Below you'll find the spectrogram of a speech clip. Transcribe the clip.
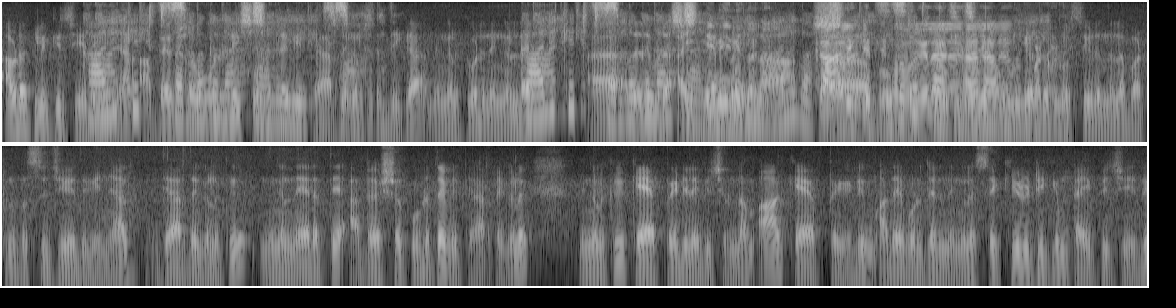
അവിടെ ക്ലിക്ക് ചെയ്ത് കഴിഞ്ഞാൽ അപേക്ഷ ഓൾറെഡി കൊടുത്ത വിദ്യാർത്ഥികൾ ശ്രദ്ധിക്കുക. നിങ്ങൾക്ക് ഇവിടെ നിങ്ങളുടെ അതായത് ഇവിടെ ഐ പ്രൊസീഡ് എന്നുള്ള ബട്ടൺ പ്രസ് ചെയ്ത് കഴിഞ്ഞാൽ വിദ്യാർത്ഥികൾക്ക് നിങ്ങൾ നേരത്തെ അപേക്ഷ കൊടുത്ത വിദ്യാർത്ഥികൾ നിങ്ങൾക്ക് ക്യാപ് ഐ ഡി ലഭിച്ചിട്ടുണ്ടാകും ആ ക്യാപ് ഐ ഡിയും അതേപോലെ തന്നെ നിങ്ങൾ സെക്യൂരിറ്റിക്കും ടൈപ്പ് ചെയ്ത്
